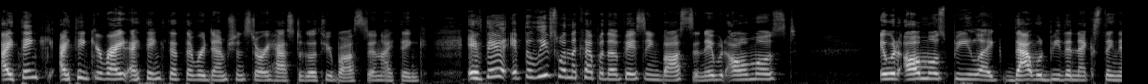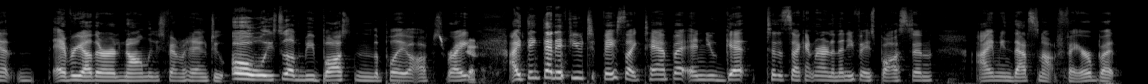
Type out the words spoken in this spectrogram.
I think I think you're right. I think that the redemption story has to go through Boston. I think if they if the Leafs won the cup without facing Boston, it would almost it would almost be like that would be the next thing that every other non-Leafs fan would hang to. Oh, well, you still have to beat Boston in the playoffs, right? Yeah. I think that if you t- face like Tampa and you get to the second round and then you face Boston, I mean that's not fair. But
